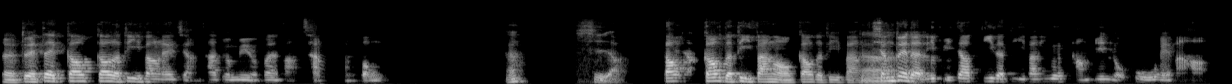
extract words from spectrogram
呃，对，在高高的地方来讲，它就没有办法藏风。啊，是啊，高高的地方哦，高的地方，相对的你比较低的地方，因为旁边有护卫嘛，哈，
